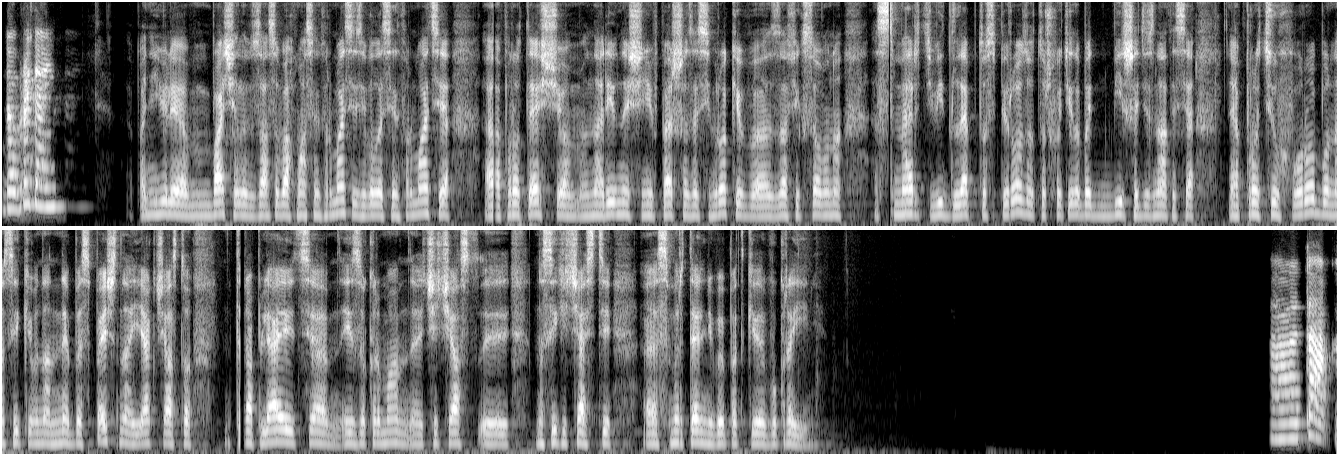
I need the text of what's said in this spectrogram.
Добрий день. Пані Юлія, бачили в засобах масової інформації, з'явилася інформація е, про те, що на Рівненщині вперше за 7 років е, зафіксовано смерть від лептоспірозу. Тож хотіли би більше дізнатися е, про цю хворобу, наскільки вона небезпечна, як часто трапляються, і, зокрема, чи часто наскільки часті смертельні випадки в Україні. Так,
